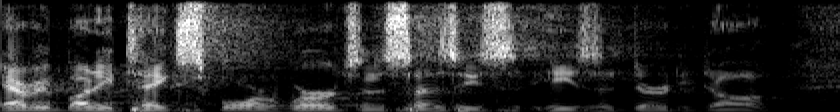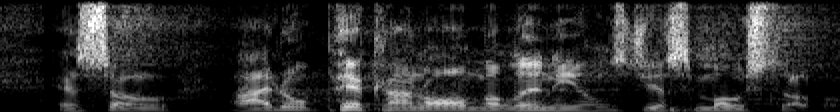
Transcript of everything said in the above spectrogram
everybody takes four words and says he's, he's a dirty dog. And so I don't pick on all millennials, just most of them.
